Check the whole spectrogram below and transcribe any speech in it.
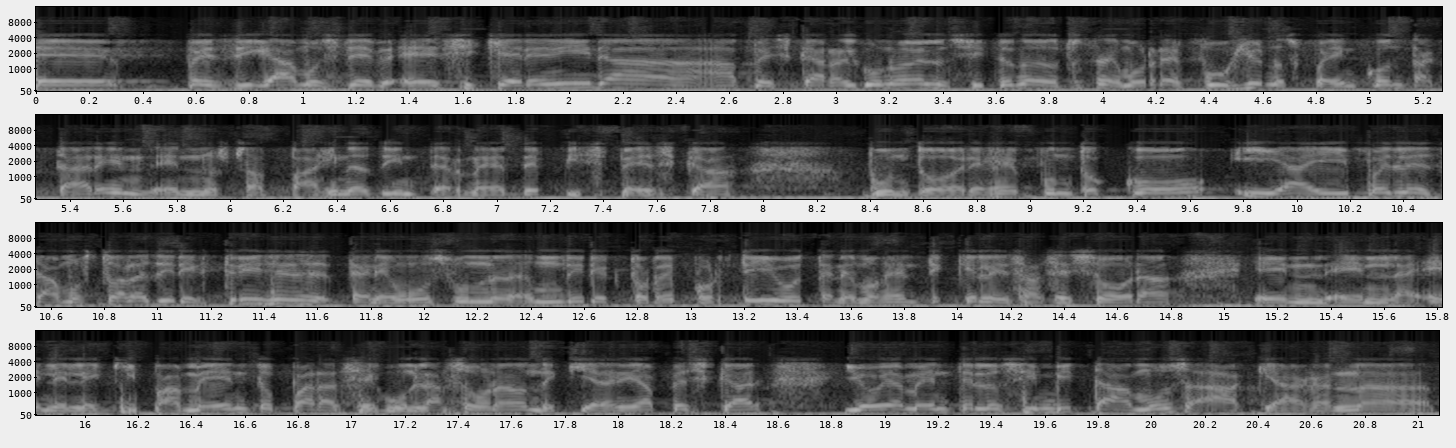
Eh, pues digamos, eh, si quieren ir a, pescar alguno de los sitios donde nosotros tenemos refugio, nos pueden contactar en, nuestras páginas de internet de pispesca.org.co y ahí pues les damos todas las directrices. Tenemos un, director deportivo, tenemos gente que les asesora en, el equipamiento para según la zona donde quieran ir a pescar y obviamente los invitamos a que hagan la,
